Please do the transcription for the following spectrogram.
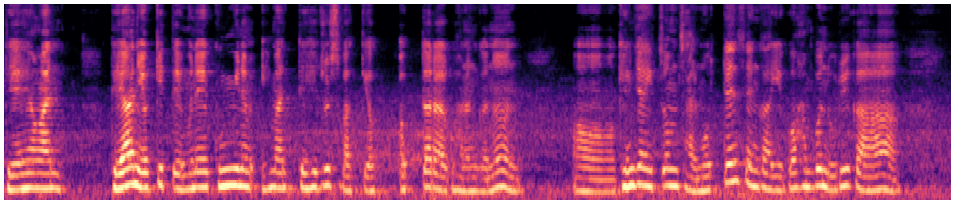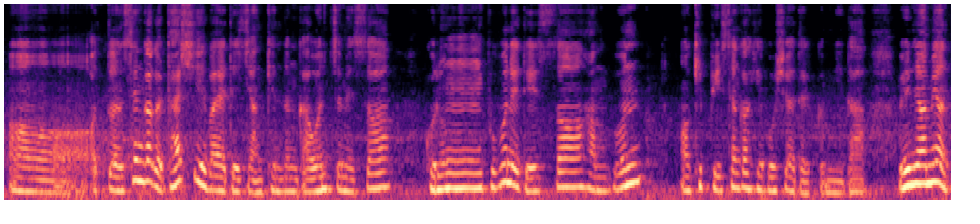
대항한 대안이 없기 때문에 국민의힘한테 해줄 수밖에 없, 없다라고 하는 거는 어, 굉장히 좀 잘못된 생각이고 한번 우리가 어, 어떤 생각을 다시 해봐야 되지 않겠는가 원점에서 그런 부분에 대해서 한번 어, 깊이 생각해 보셔야 될 겁니다. 왜냐하면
